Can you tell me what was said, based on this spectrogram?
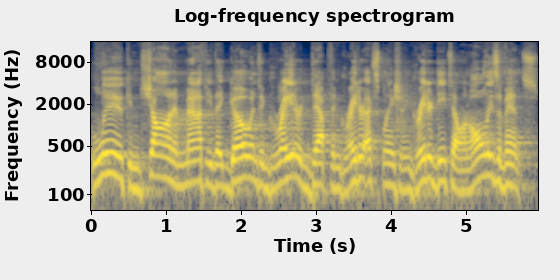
Luke and John and Matthew, they go into greater depth and greater explanation and greater detail on all these events.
